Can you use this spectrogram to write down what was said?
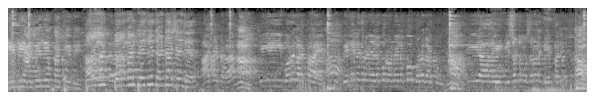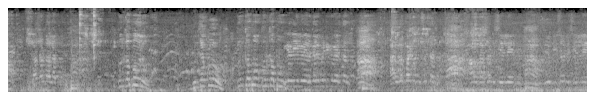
ఏంటి ఆశయం కట్టింది దొరగడిపోయింది దండ ఆశైంది ఆశ అంటారా? ఆ. ఇక ఈ బొర్ర గడపాయ పెళ్ళైన నెలకు రెండు నెలలకు బొర్ర గడుపు ఆ. ఇక ఈ గిసొట్టు ముసలికి ఏం పని? గుంక పువ్వులు గుంజకు గుంక పువ్వు గుంక పువ్వు ఇక వీళ్ళు ఎలకల మీటికి వెళ్తారు. అరుగుల పాటు కూర్చుంటారు గసొట్టు చెల్లి గిసొట్టు చెల్లి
